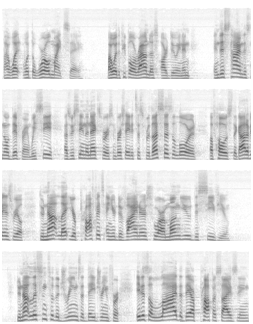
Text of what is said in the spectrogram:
by what, what the world might say, by what the people around us are doing. And in this time, it's no different. We see, as we see in the next verse, in verse 8, it says, For thus says the Lord of hosts, the God of Israel, do not let your prophets and your diviners who are among you deceive you. Do not listen to the dreams that they dream, for it is a lie that they are prophesying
